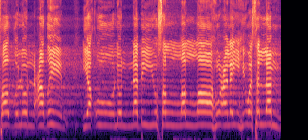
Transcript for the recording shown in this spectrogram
فضل عظيم. يقول النبي صلى الله عليه وسلم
